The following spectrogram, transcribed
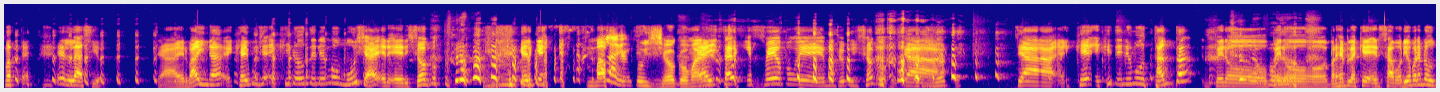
El lacio. O sea, el vaina, es que hay mucha, es que no tenemos mucha, ¿eh? el, el choco. El que, Más feo que un choco, Mario. Ahí está, el que es feo, pues más feo que un choco. O sea, o sea, es que, es que tenemos tantas, pero, pero, por ejemplo, es que el saborío, por ejemplo,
